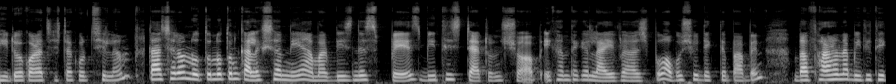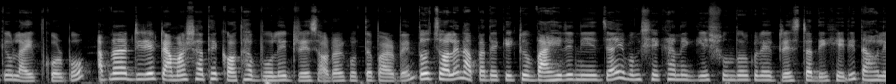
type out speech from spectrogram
ভিডিও করার চেষ্টা করছিলাম। তাছাড়াও নতুন নতুন কালেকশন নিয়ে আমার business page Bithi station shop এখান থেকে লাইভে আসব। অবশ্যই দেখতে পাবেন বা ফারহানা বিথি থেকেও লাইভ করব। আপনারা ডিরেক্ট আমার সাথে কথা বলে ড্রেস অর্ডার করতে পারবেন। তো চলেন আপনাদেরকে একটু বাইরে নিয়ে যাই এবং সেখানে গিয়ে সুন্দর করে ড্রেসটা দেখিয়ে দিই, তাহলে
